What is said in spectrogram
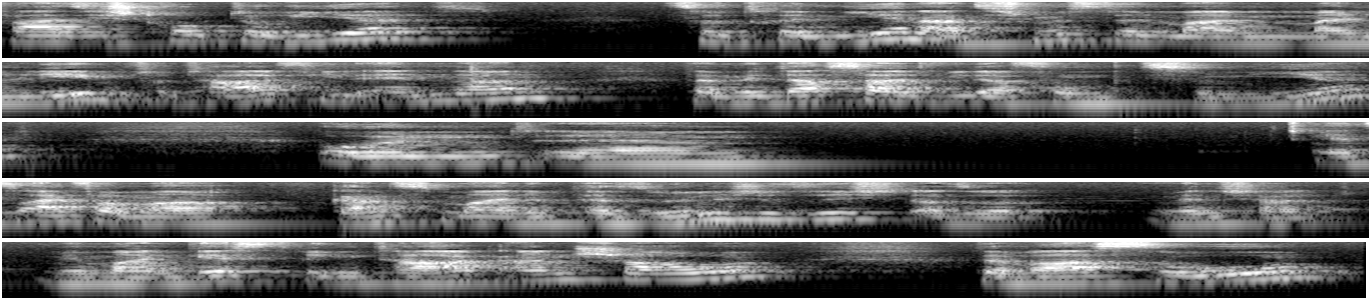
quasi strukturiert zu trainieren. Also ich müsste in meinem, meinem Leben total viel ändern, damit das halt wieder funktioniert. Und ähm, jetzt einfach mal ganz meine persönliche Sicht, also wenn ich halt mir meinen gestrigen Tag anschaue, da war es so,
